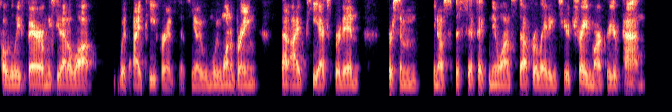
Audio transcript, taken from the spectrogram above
totally fair and we see that a lot with ip for instance you know we want to bring that ip expert in for some you know specific nuanced stuff relating to your trademark or your patent.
